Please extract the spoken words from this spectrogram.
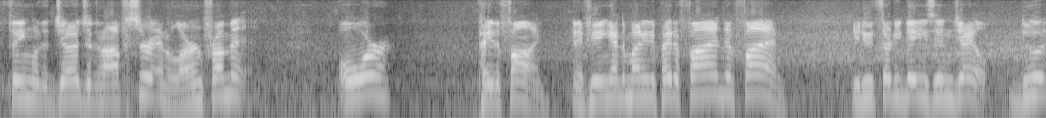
thing with a judge and an officer and learn from it, or pay the fine. And if you ain't got the money to pay the fine, then fine. You do 30 days in jail. Do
